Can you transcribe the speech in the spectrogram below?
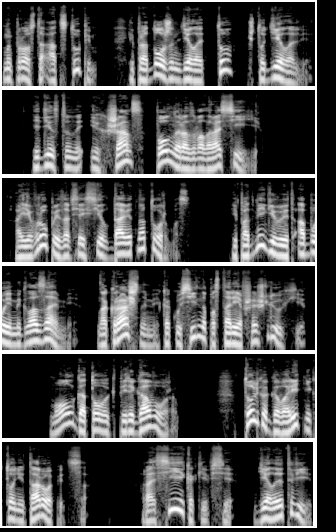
Мы просто отступим и продолжим делать то, что делали. Единственный их шанс – полный развал России. А Европа изо всех сил давит на тормоз и подмигивает обоими глазами, накрашенными, как у сильно постаревшей шлюхи. Мол, готовы к переговорам. Только говорить никто не торопится. Россия, как и все, делает вид,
